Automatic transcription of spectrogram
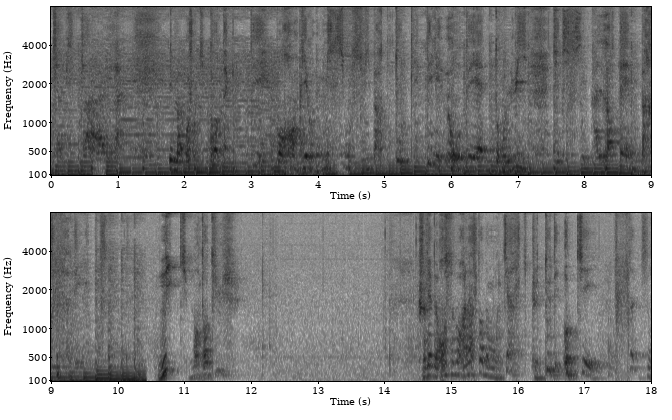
Capital. Il m'a aujourd'hui contacté pour remplir une mission suivie par toutes les télés européennes, dont lui, qui est ici à l'antenne par satellite. Nick, Je viens de recevoir à l'instant dans mon casque que tout est ok, 5 sur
